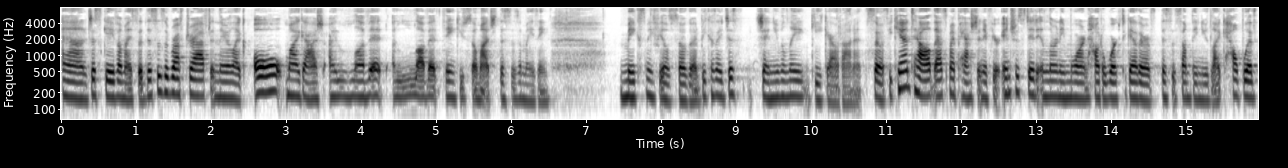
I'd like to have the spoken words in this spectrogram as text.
and just gave them, I said, this is a rough draft. And they're like, oh my gosh, I love it. I love it. Thank you so much. This is amazing makes me feel so good because I just genuinely geek out on it. So if you can't tell, that's my passion. If you're interested in learning more on how to work together, if this is something you'd like help with,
